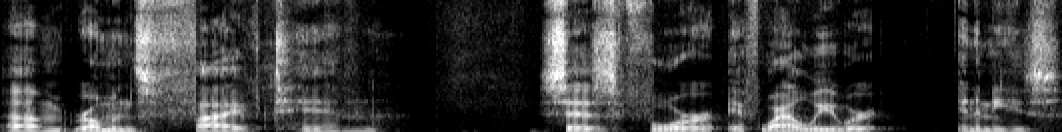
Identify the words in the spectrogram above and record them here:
Um, Romans five ten says, "For if while we were enemies,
